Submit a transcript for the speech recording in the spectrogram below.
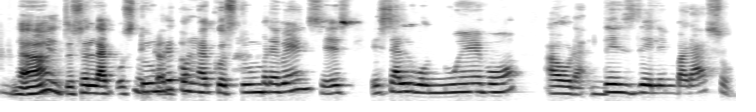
Entonces la costumbre con la costumbre vence, es, es algo nuevo. Ahora, desde el embarazo,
